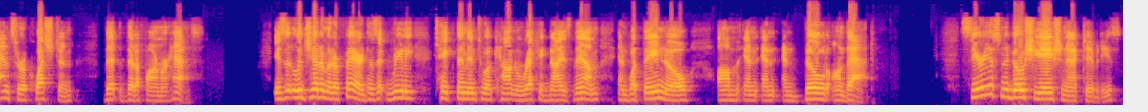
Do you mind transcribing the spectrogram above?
answer a question that, that a farmer has? Is it legitimate or fair? Does it really take them into account and recognize them and what they know um, and, and, and build on that? Serious negotiation activities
